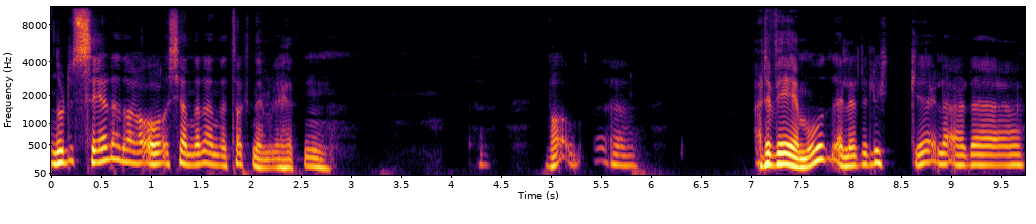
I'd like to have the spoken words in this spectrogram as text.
når du ser det da, og kjenner denne takknemligheten hva, eh, Er det vemod, eller er det lykke, eller er det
